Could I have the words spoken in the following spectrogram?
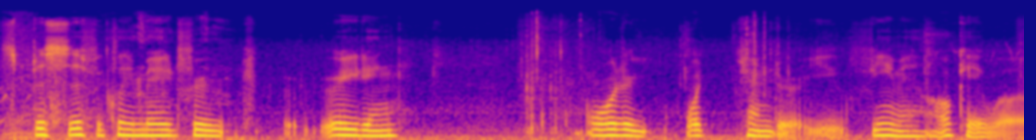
specifically made for raiding. What are what gender are you? Female. Okay, well.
